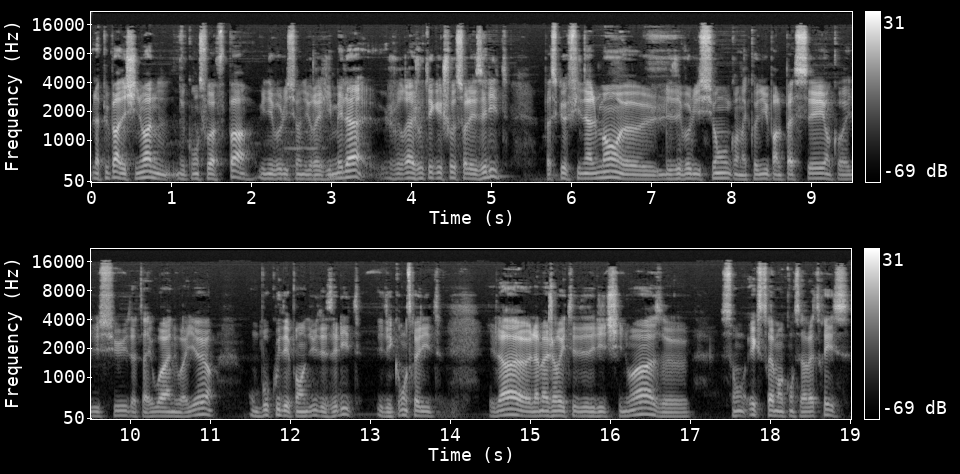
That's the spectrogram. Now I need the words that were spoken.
la plupart des Chinois ne, conçoivent pas une évolution du régime. Mais là, je voudrais ajouter quelque chose sur les élites parce que finalement, euh, les évolutions qu'on a connues par le passé en Corée du Sud, à Taïwan ou ailleurs, ont beaucoup dépendu des élites et des contre-élites. Et là, euh, la majorité des élites chinoises sont extrêmement conservatrices.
